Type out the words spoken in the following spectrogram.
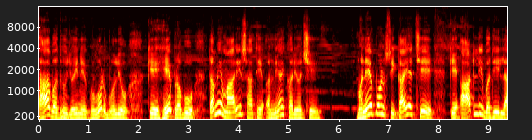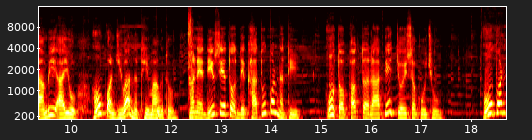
આ બધું જોઈને ઘુવડ બોલ્યો કે, હે પ્રભુ, તમે મારી સાથે અન્યાય કર્યો છે. મને પણ શિકાયત છે કે આટલી બધી લાંબી આયુ હું પણ જીવા નથી માંગતો. મને દિવસે તો દેખાતું પણ નથી. હું તો ફક્ત રાતે જ જોઈ શકું છું. હું પણ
